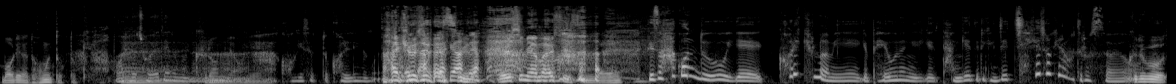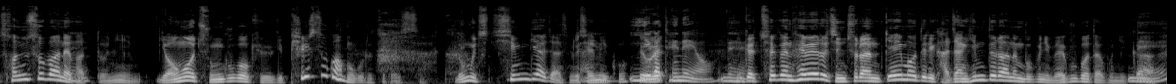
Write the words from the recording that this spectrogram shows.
머리가 너무 똑똑해요. 아, 머리가 네. 줘야 되는구나. 그럼요. 예. 아, 거기서 또 걸리는구나. 아, 그러진 않습니다. 열심히 하면 할 수 있습니다. 예. 그래서 학원도 이게 커리큘럼이 이게 배우는 이게 단계들이 굉장히 체계적이라고 들었어요. 그리고 선수반에 네. 봤더니 영어, 중국어 교육이 필수 과목으로 들어 있어요. 아, 너무 신기하지 않습니까? 아니, 재밌고. 이해가 왜, 되네요. 네. 그러니까 최근 해외로 진출한 게이머들이 가장 힘들어하는 부분이 외국어다 보니까 네.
